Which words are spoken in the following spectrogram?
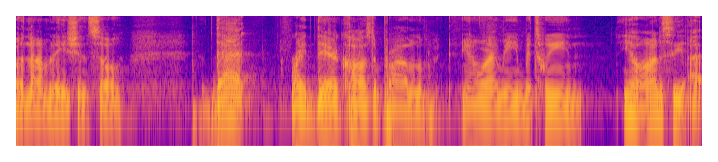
on nominations. So that right there caused a problem. You know what I mean? Between you know, honestly, I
